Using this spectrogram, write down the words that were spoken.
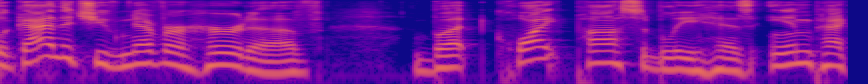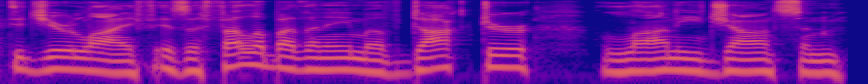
a guy that you've never heard of, but quite possibly has impacted your life, is a fellow by the name of Dr. Lonnie Johnson.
